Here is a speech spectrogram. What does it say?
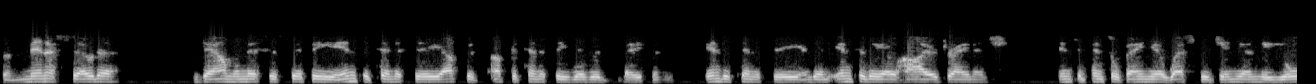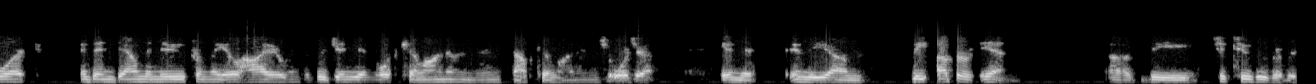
from Minnesota down the Mississippi into Tennessee, up the up the Tennessee River Basin, into Tennessee, and then into the Ohio drainage, into Pennsylvania, West Virginia, New York, and then down the New from the Ohio into Virginia, North Carolina, and then South Carolina and Georgia, in the in the um, the upper end of the Chattooga River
